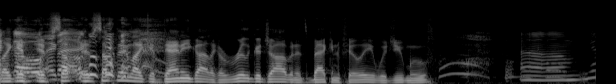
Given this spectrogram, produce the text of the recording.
like Echo, if if, so, if something like if Danny got like a really good job and it's back in Philly, would you move? um, yeah.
